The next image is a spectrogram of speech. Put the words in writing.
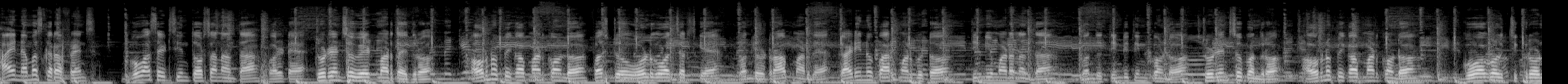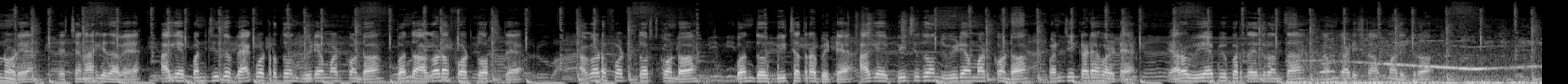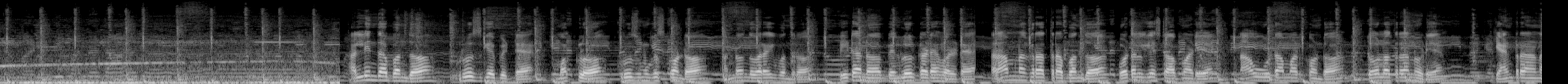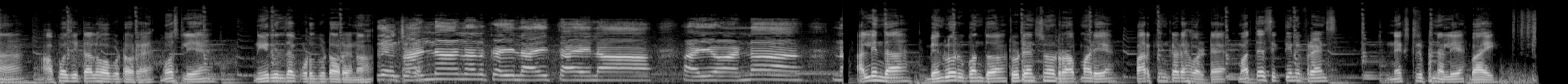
Hi ನಮಸ್ಕಾರ friends Goa side scene ತೋರ್ಸೋಣ ಅಂತ ಹೊರಟೆ. ಸ್ಟೂಡೆಂಟ್ಸ್ ವೇಟ್ ಮಾಡ್ತಾ ಇದ್ರು. ಅವ್ರನ್ನೂ ಪಿಕಪ್ ಮಾಡ್ಕೊಂಡು ಫಸ್ಟ್ ಓಲ್ಡ್ ಗೋವಾ ಚರ್ಚ್ಗೆ ಬಂದು ಡ್ರಾಪ್ ಮಾಡಿದೆ. ಗಾಡಿನೂ ಪಾರ್ಕ್ ಮಾಡ್ಬಿಟ್ಟು ತಿಂಡಿ ಮಾಡೋಣ ಅಂತ ಬಂದು ತಿಂಡಿ ತಿನ್ಕೊಂಡು ಸ್ಟೂಡೆಂಟ್ಸ್ ಬಂದ್ರು. ಅವ್ರನ್ನೂ ಪಿಕಪ್ ಮಾಡ್ಕೊಂಡು ಗೋವಾಗಳು ಚಿಕ್ಕ ರೋಡ್ ನೋಡಿ ಎಷ್ಟು ಚೆನ್ನಾಗಿದಾವೆ. ಹಾಗೆ ಪಂಜಿದು ಬ್ಯಾಕ್ ವಾಟರ್ದು ಒಂದು ವಿಡಿಯೋ ಮಾಡ್ಕೊಂಡು ಬಂದು ಅಗೋಡ ಫೋರ್ಟ್ ತೋರಿಸ್ದೆ. ಅಗೋಡ ಫೋರ್ಟ್ ತೋರಿಸ್ಕೊಂಡು ಬಂದು ಬೀಚ್ ಹತ್ರ ಬಿಟ್ಟೆ. ಹಾಗೆ ಬೀಚ್ ಒಂದು ವಿಡಿಯೋ ಮಾಡ್ಕೊಂಡು ಪಣಜಿ ಕಡೆ ಹೊರಟೆ. ಯಾರೋ ವಿ ಐ ಪಿ ಬರ್ತಾ ಇದ್ರು ಅಂತ ನಮ್ಮ ಗಾಡಿ ಸ್ಟಾಪ್ ಮಾಡಿದ್ರು. ಅಲ್ಲಿಂದ ಬಂದು ಕ್ರೂಸ್ಗೆ ಬಿಟ್ಟೆ. ಮಕ್ಕಳು ಕ್ರೂಸ್ ಮುಗಿಸ್ಕೊಂಡು ಹನ್ನೊಂದುವರೆಗೆ ಬಂದ್ರು. ರಿಟರ್ನ್ ಬೆಂಗಳೂರು ಕಡೆ ಹೊರಟೆ. ರಾಮನಗರ ಹತ್ರ ಬಂದು ಹೋಟೆಲ್ಗೆ ಸ್ಟಾಪ್ ಮಾಡಿ ನಾವು ಊಟ ಮಾಡ್ಕೊಂಡು ಟೋಲ್ ಹತ್ರ ನೋಡಿ. ಕ್ಯಾಂಟ್ರಾಣ ಅಣ್ಣ ಆಪೋಸಿಟ್ ಅಲ್ಲಿ ಹೋಗ್ಬಿಟ್ಟವ್ರೆ. ಮೋಸ್ಟ್ಲಿ ನೀರಿಲ್ದೆ ಕುಡಿದ್ಬಿಟ್ಟವ್ರೇನೋ. ಅಣ್ಣ ನನ್ನ ಕೈಲಿ ಆಯ್ತಾ ಇಲ್ಲ? ಅಯ್ಯೋ ಅಣ್ಣ. ಅಲ್ಲಿಂದ ಬೆಂಗಳೂರಿಗೆ ಬಂದು ಸ್ಟೂಡೆಂಟ್ಸ್ನು ಡ್ರಾಪ್ ಮಾಡಿ ಪಾರ್ಕಿಂಗ್ ಕಡೆ ಹೊರಟೆ. ಮತ್ತೆ ಸಿಗ್ತೀನಿ ಫ್ರೆಂಡ್ಸ್ ನೆಕ್ಸ್ಟ್ ಟ್ರಿಪ್ನಲ್ಲಿ ಬಾಯ್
